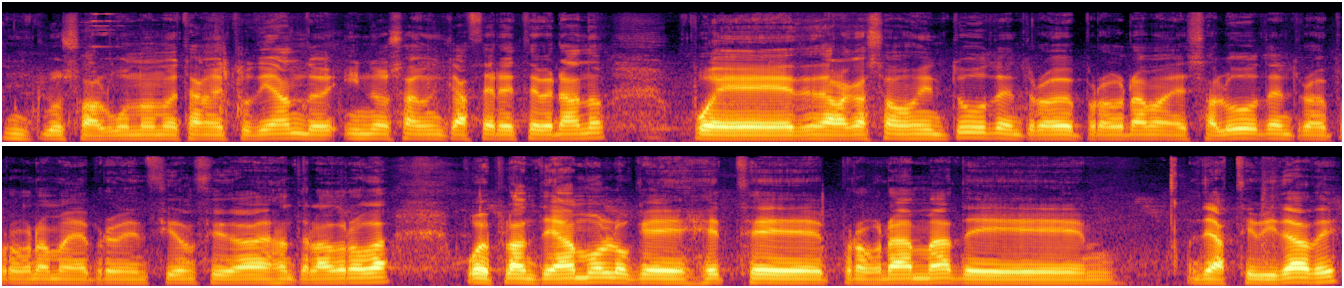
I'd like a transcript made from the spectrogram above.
incluso algunos no están estudiando y no saben qué hacer este verano, pues desde la Casa de Juventud, dentro del programa de salud, dentro del programa de prevención Ciudades ante la Droga, pues planteamos lo que es este programa de, actividades,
